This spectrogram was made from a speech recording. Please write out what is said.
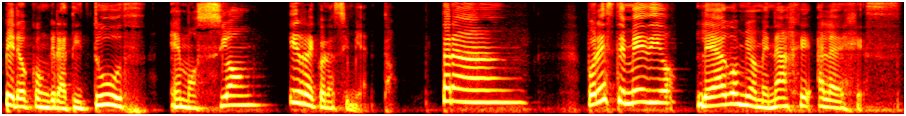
pero con gratitud, emoción y reconocimiento. ¡Tarán! Por este medio le hago mi homenaje a la vejez.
